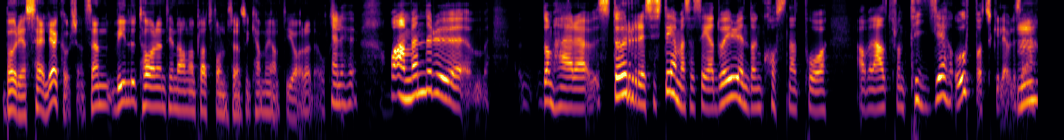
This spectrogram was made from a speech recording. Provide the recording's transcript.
börja sälja kursen. Sen vill du ta den till en annan plattform sen så kan man ju alltid göra det också. Eller hur? Och använder du eh, de här eh, större systemen så att säga, då är det ju ändå en kostnad på ja, men allt från 10 och uppåt skulle jag vilja säga. Mm.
